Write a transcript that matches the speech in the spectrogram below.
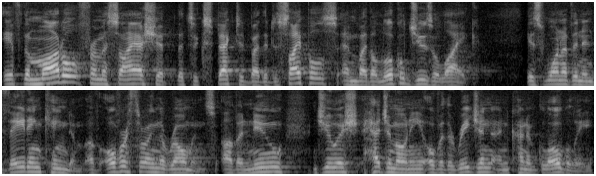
if the model for messiahship that's expected by the disciples and by the local Jews alike is one of an invading kingdom, of overthrowing the Romans, of a new Jewish hegemony over the region and kind of globally,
